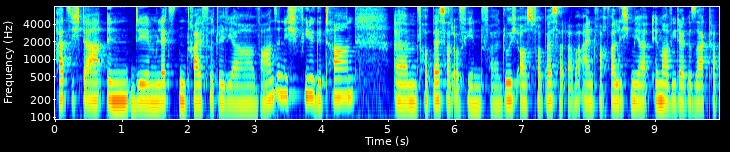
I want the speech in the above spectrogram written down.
hat sich da in dem letzten Dreivierteljahr wahnsinnig viel getan. Ähm, verbessert auf jeden Fall, durchaus verbessert, aber einfach, weil ich mir immer wieder gesagt habe,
